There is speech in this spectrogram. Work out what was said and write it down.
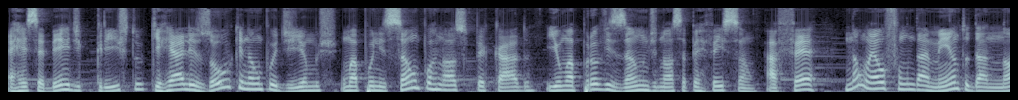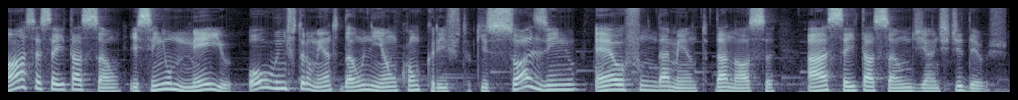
é receber de Cristo, que realizou o que não podíamos, uma punição por nosso pecado e uma provisão de nossa perfeição. A fé não é o fundamento da nossa aceitação, e sim o meio ou o instrumento da união com Cristo, que sozinho é o fundamento da nossa aceitação diante de Deus.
